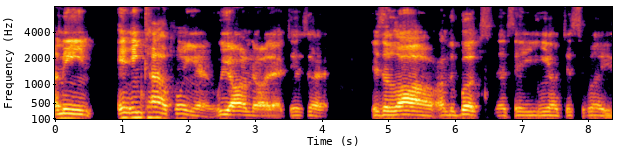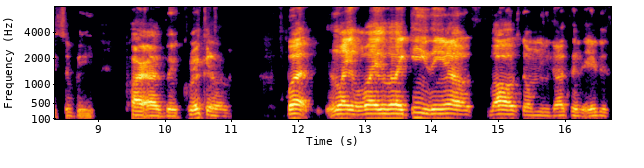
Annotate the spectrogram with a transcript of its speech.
I mean, in, in California, we all know that there's a there's a law on the books that say you know disabilities should be part of the curriculum. But like like like anything else, laws don't mean nothing. It is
